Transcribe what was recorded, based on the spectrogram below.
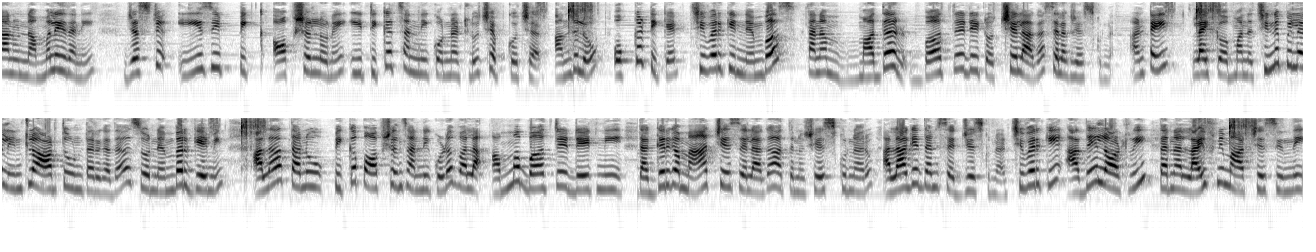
తాను నమ్మలేదని జస్ట్ ఈజీ పిక్ ఆప్షన్లోనే ఈ టికెట్స్ అన్ని కొన్నట్లు చెప్పుకొచ్చారు. అందులో ఒక్క టికెట్ చివరికి నెంబర్స్ తన మదర్ బర్త్డే డేట్ వచ్చేలాగా సెలెక్ట్ చేసుకున్నారు. అంటే లైక్ మన చిన్నపిల్లలు ఇంట్లో ఆడుతూ ఉంటారు కదా సో నెంబర్ గేమింగ్. అలా తను పికప్ ఆప్షన్స్ అన్ని కూడా వాళ్ళ అమ్మ బర్త్డే డేట్ని దగ్గరగా మ్యాచ్ చేసేలాగా అతను చేసుకున్నారు. అలాగే దాన్ని సెట్ చేసుకున్నారు. చివరికి అదే లాటరీ తన లైఫ్ని మార్చేసింది.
